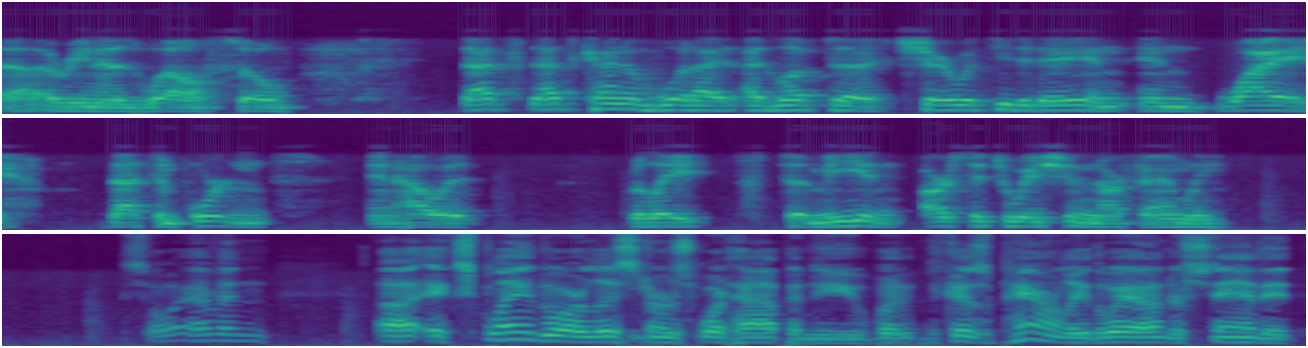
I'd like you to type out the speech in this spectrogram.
uh, arena as well. So that's, that's kind of what I, I'd love to share with you today and, and why that's important and how it relates to me and our situation and our family. So, Evan, uh, explain to our listeners what happened to you, but because apparently the way I understand it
